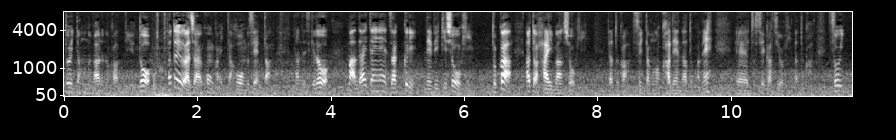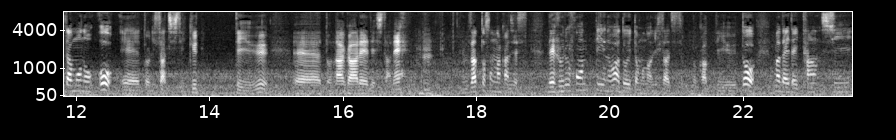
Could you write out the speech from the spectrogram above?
どういったものがあるのかっていうと例えばじゃあ今回言ったホームセンターなんですけどまあ大体ねざっくり値引き商品とかあとは廃盤商品だとかそういったもの家電だとかね、えー、と生活用品だとかそういったものを、えー、とリサーチしていくっていう、えー、と流れでしたね、うん、ざっとそんな感じです。で古本っていうのはどういったものをリサーチするのかっていうと、まあ、大体単紙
